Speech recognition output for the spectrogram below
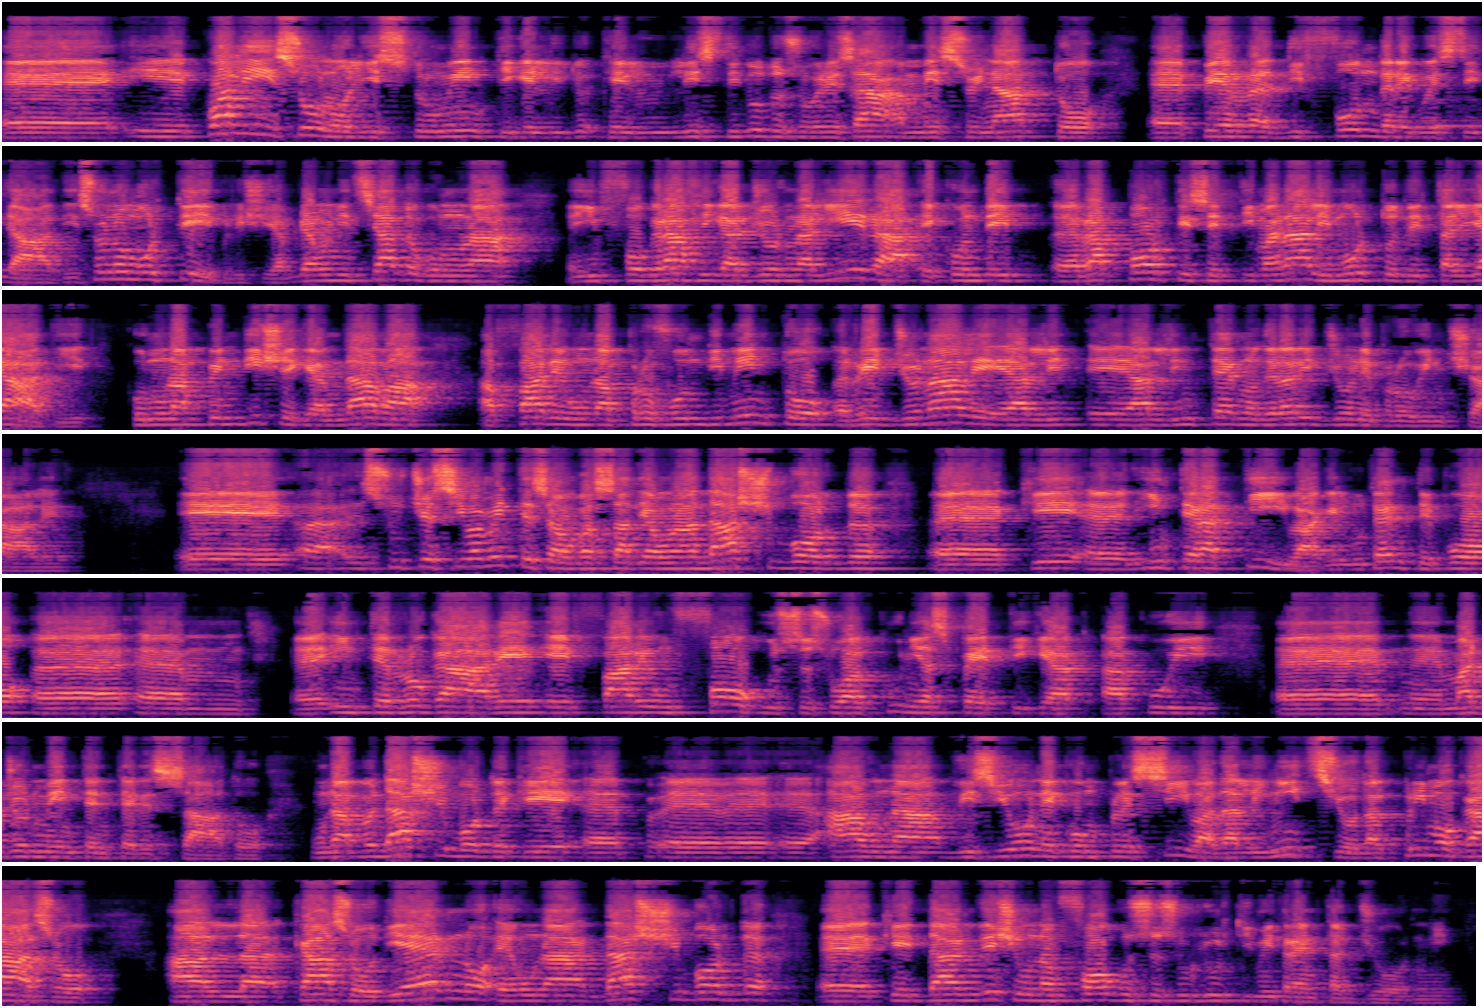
Eh, quali sono gli strumenti che, l'Istituto Superiorità ha messo in atto eh, per diffondere questi dati? Sono molteplici. Abbiamo iniziato con una infografica giornaliera e con dei eh, rapporti settimanali molto dettagliati, con un appendice che andava a fare un approfondimento regionale e all'interno della regione provinciale. Eh, successivamente siamo passati a una dashboard eh, che, eh, interattiva che l'utente può eh, ehm, eh, interrogare e fare un focus su alcuni aspetti a, a, cui eh, maggiormente interessato. Una dashboard che ha una visione complessiva dall'inizio, dal primo caso al caso odierno e una dashboard che dà invece un focus sugli ultimi 30 giorni.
